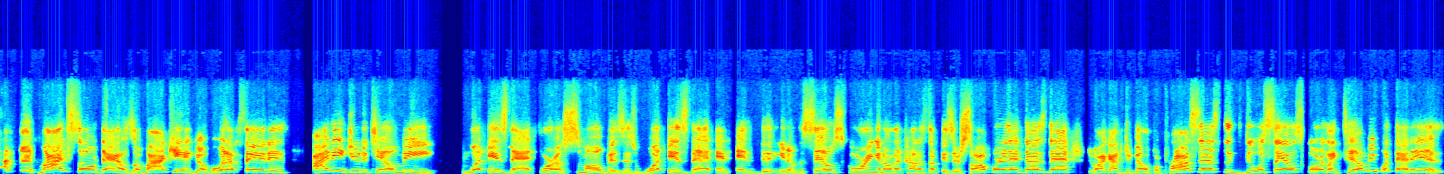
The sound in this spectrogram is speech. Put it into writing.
mine's so down, so mine can't go. But what I'm saying is, I need you to tell me what is that for a small business? What is that? And and the you know the sales scoring and all that kind of stuff. Is there software that does that? Do i got to develop a process to do a sales score? Like tell me what that is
